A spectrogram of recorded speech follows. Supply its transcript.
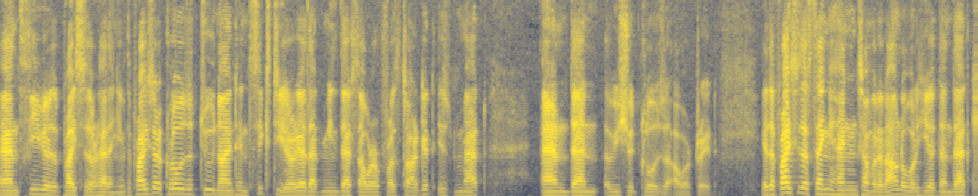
and see where the prices are heading. If the prices are closer to 1960 area, that means that's our first target is met and then we should close our trade. If the prices are hanging somewhere around over here, then that case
